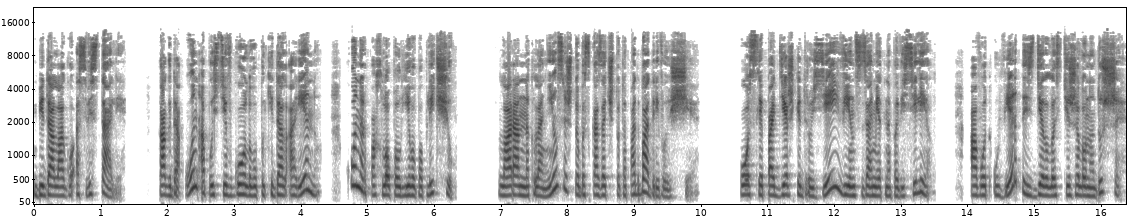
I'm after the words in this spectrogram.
Бедолагу освистали. Когда он, опустив голову, покидал арену, Конор похлопал его по плечу. Лоран наклонился, чтобы сказать что-то подбадривающее. После поддержки друзей Винс заметно повеселел. А вот у Верты сделалось тяжело на душе.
